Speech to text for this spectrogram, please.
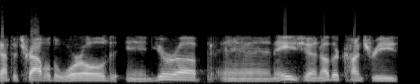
got to travel the world in Europe and Asia and other countries,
